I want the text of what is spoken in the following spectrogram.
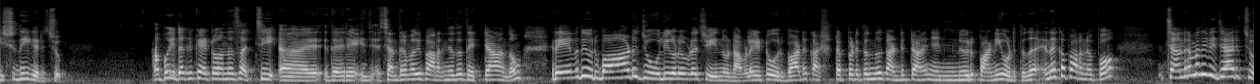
വിശദീകരിച്ചു. അപ്പോൾ ഇതൊക്കെ കേട്ട് വന്ന സച്ചി ചന്ദ്രമതി പറഞ്ഞത് തെറ്റാണെന്നും രേവതി ഒരുപാട് ജോലികൾ ഇവിടെ ചെയ്യുന്നുണ്ട്. അവളെ ഇട്ട് ഒരുപാട് കഷ്ടപ്പെടുത്തുന്നത് കണ്ടിട്ടാണ് ഞാൻ ഇങ്ങനെ ഒരു പണി കൊടുത്തത് എന്നൊക്കെ പറഞ്ഞപ്പോൾ ചന്ദ്രമതി വിചാരിച്ചു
